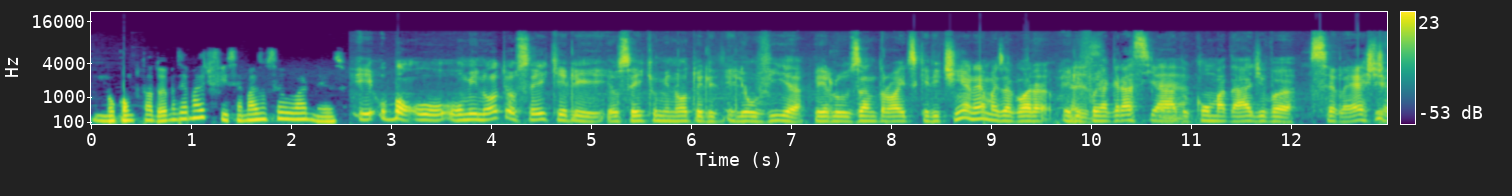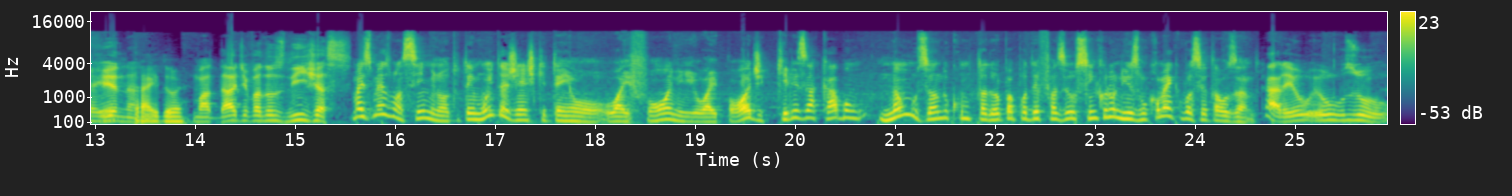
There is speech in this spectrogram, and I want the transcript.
no computador, mas é mais difícil, é mais no celular mesmo. E o bom, o, o Minuto eu sei que ele, eu sei que o Minuto ele, ele ouvia pelos Androids que ele tinha, né? Mas agora ele Eles- foi agraciado é. com uma dádiva celeste aí. Divina. Traidor. Uma dádiva dos ninjas. Mas mesmo assim, Minuto, tem muita gente que tem o, o iPhone e o iPod que eles acabam não usando o computador para poder fazer o sincronismo. Como é que você tá usando? Cara, eu, eu uso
